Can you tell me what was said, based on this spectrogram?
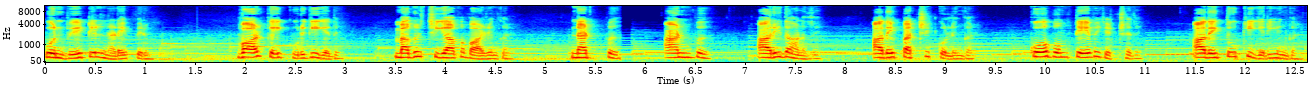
உன் வீட்டில் நடைபெறும். வாழ்க்கை குறுகியது. மகிழ்ச்சியாக வாழுங்கள். நட்பு அன்பு அரிதானது. அதை பற்றி கொள்ளுங்கள். கோபம் தேவையற்றது. அதை தூக்கி எறியுங்கள்.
